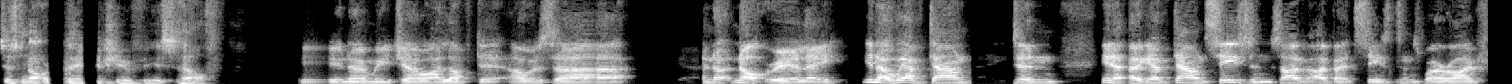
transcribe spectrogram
just not really an issue for yourself you know me joe i loved it i was uh not, not really you know we have down and you know you have down seasons. I've I've had seasons where I've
